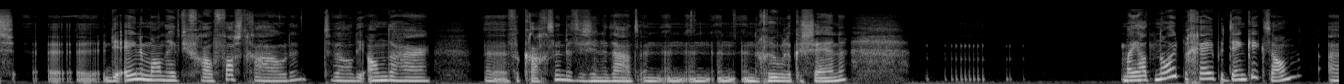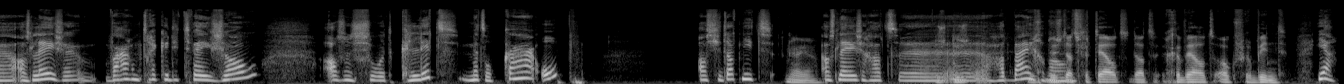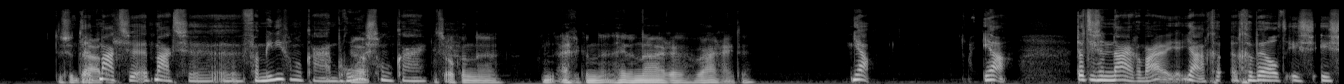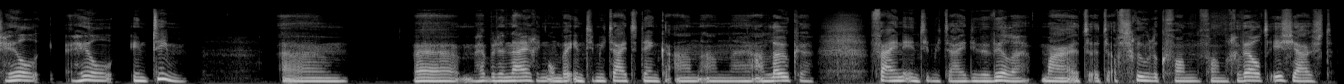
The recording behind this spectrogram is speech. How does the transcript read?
uh, die ene man heeft die vrouw vastgehouden... terwijl die ander haar uh, verkrachtte. Dat is inderdaad een, een, een, een gruwelijke scène. Maar je had nooit begrepen, denk ik dan, als lezer... waarom trekken die twee zo als een soort klit met elkaar op als je dat niet ja, ja. als lezer had, uh, dus, dus, had bijgewoond. Dus dat vertelt dat geweld ook verbindt? Ja. Dus het, het maakt ze, het maakt ze uh, familie van elkaar, broers ja. van elkaar. Dat is ook een, een, eigenlijk een hele nare waarheid, hè? Ja. Ja. Dat is een nare waarheid. Ja, ge geweld is, is heel, heel intiem. Um, we hebben de neiging om bij intimiteit te denken aan, aan, uh, aan leuke, fijne intimiteit die we willen. Maar het, het afschuwelijk van, van geweld is juist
